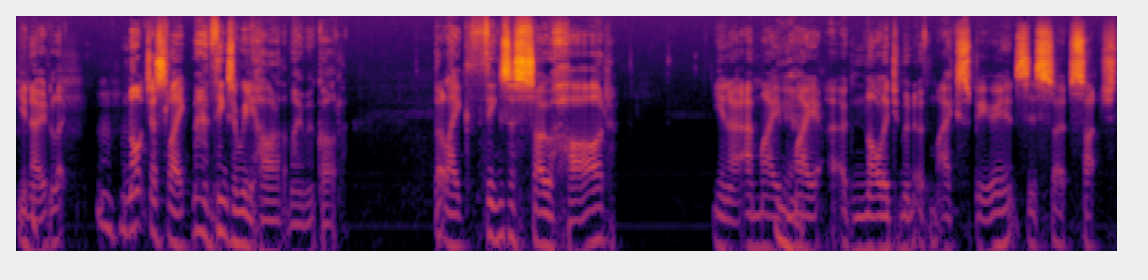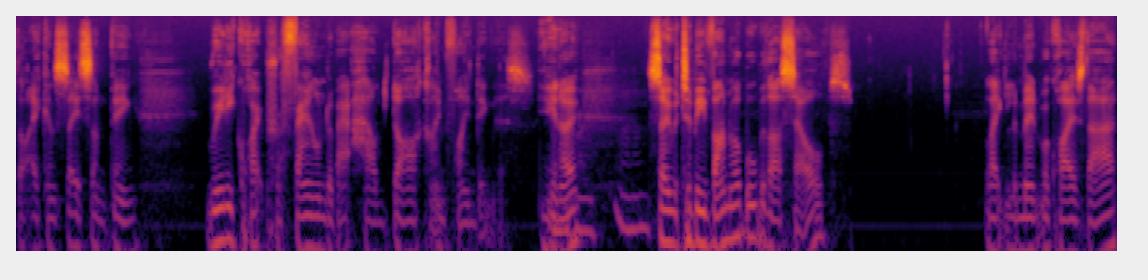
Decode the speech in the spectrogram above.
You know like mm-hmm. not just like man things are really hard at the moment god. But like things are so hard you know and my Yeah. my acknowledgement of my experience is so, such that i can say something really quite profound about how dark i'm finding this you know? Mm-hmm. So to be vulnerable with ourselves like lament requires that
